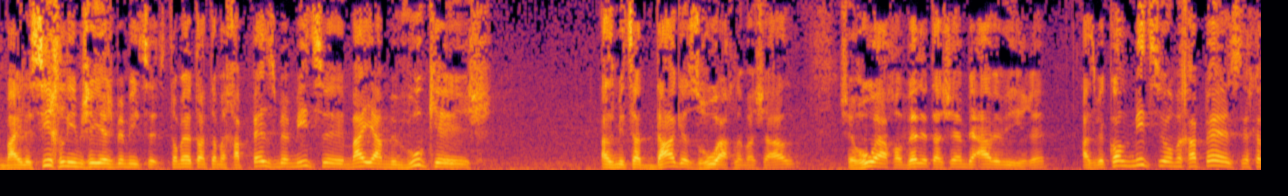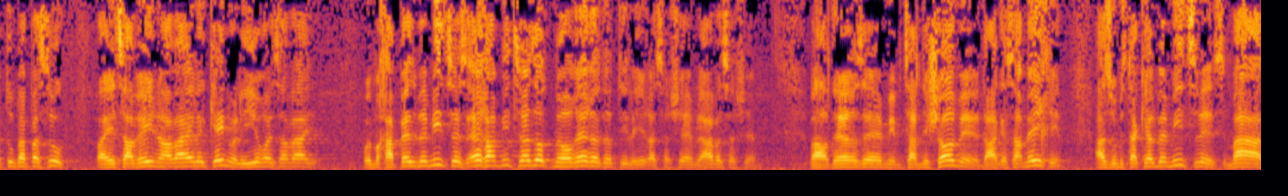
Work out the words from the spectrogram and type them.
מיילה שכלים שיש במצווה. זאת אומרת, אתה מחפש במצווה מהי המבוקש, אז מצד דרגס רוח למשל, שרוח עובד את השם באבי וירא, אז בכל מצווה הוא מחפש, איך כתוב בפסוק, ויצווינו הווי אלוקינו לאירוס הווי. הוא מחפש במצווה, איך המצווה הזאת מעוררת אותי לאירס השם, לאבס השם. ועל דרך זה מצד נשומה, דרגס המכין. אז הוא מסתכל במצווה, מה,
